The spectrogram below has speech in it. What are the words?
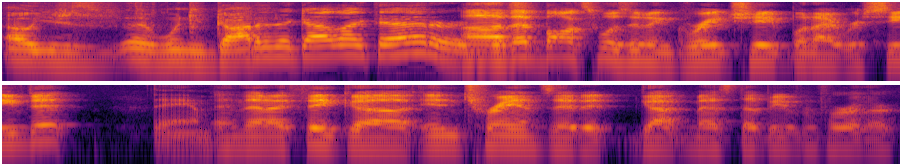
Oh, you just uh, when you got it, it got like that, or Uh, just- that box wasn't in great shape when I received it, damn. and then I think uh, in transit it got messed up even further.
